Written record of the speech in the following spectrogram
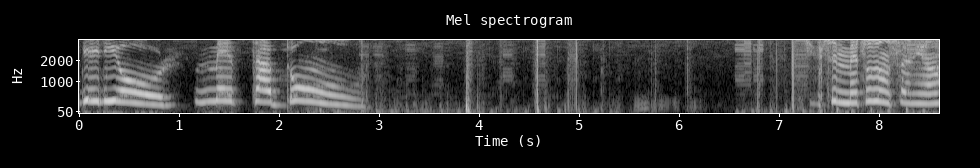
Geliyor. Metadon. Kimsin metadon sen ya?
